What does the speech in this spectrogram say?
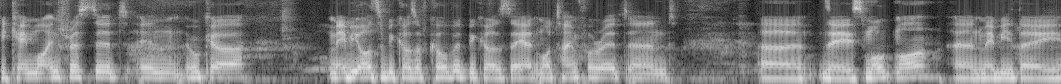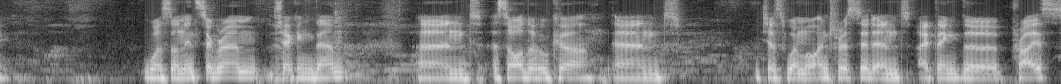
became more interested in hookah. Maybe also because of COVID, because they had more time for it and uh, they smoked more, and maybe they was on Instagram checking them and saw the hookah and just were more interested. And I think the price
